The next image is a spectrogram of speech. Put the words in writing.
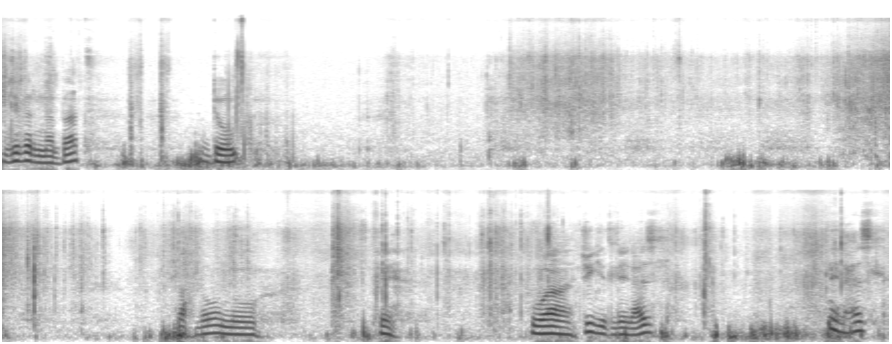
جذر نبات دوم. لاحظوا إنه فيه هو جيد للعزل. للعزل.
